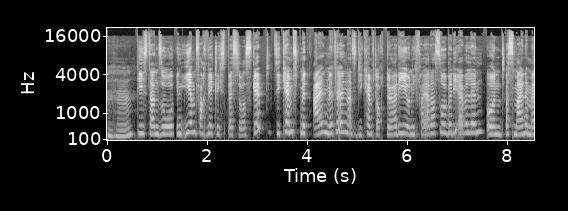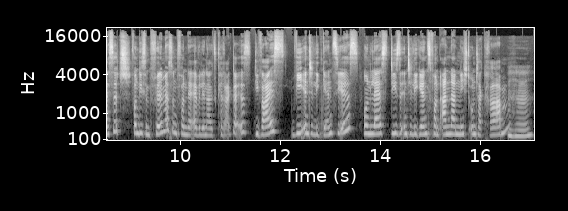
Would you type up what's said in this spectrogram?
Die ist dann so in ihrem Fach wirklich das Beste, was es gibt. Sie kämpft mit allen Mitteln, also die kämpft auch dirty und ich feiere das so über die Evelyn. Und was meine Message von diesem Film ist und von der Evelyn als Charakter ist, die weiß, wie intelligent sie ist und lässt diese Intelligenz von anderen nicht untergraben.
